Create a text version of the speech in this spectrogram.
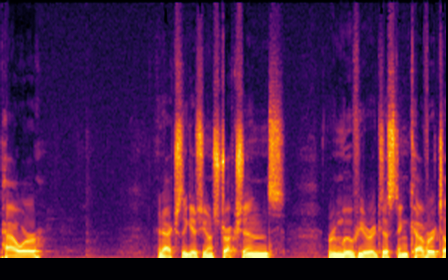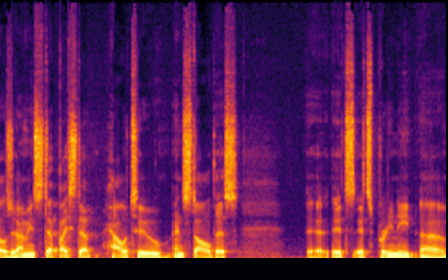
power. It actually gives you instructions remove your existing cover. tells you, I mean, step by step how to install this. It's it's pretty neat. Uh,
